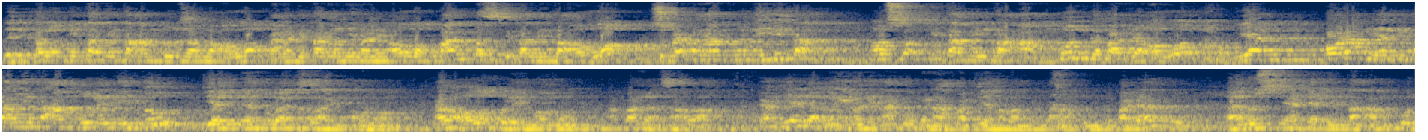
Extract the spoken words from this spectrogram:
Jadi kalau kita minta ampun sama Allah karena kita mengimani Allah, pantas kita minta Allah supaya mengampuni kita. Masuk kita minta ampun kepada Allah yang orang yang kita minta ampunin itu dia punya Tuhan selain Allah. Kalau Allah boleh ngomong, apa nggak salah? Kan dia nggak mengimani aku, kenapa dia malah minta ampun kepada aku? Harusnya dia minta ampun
